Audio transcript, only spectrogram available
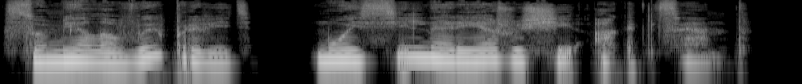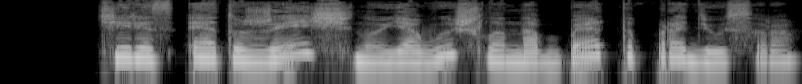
сумела выправить мой сильно режущий акцент. Через эту женщину я вышла на бета-продюсера.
